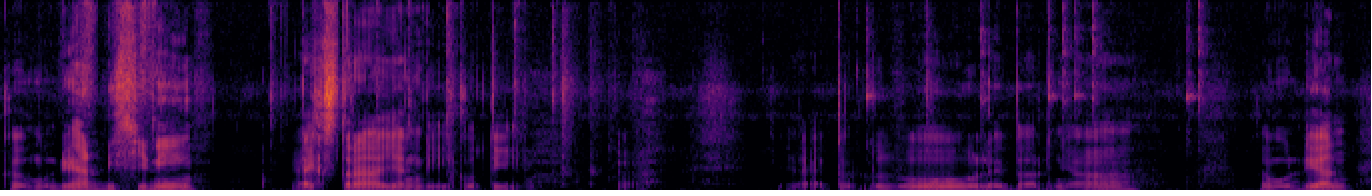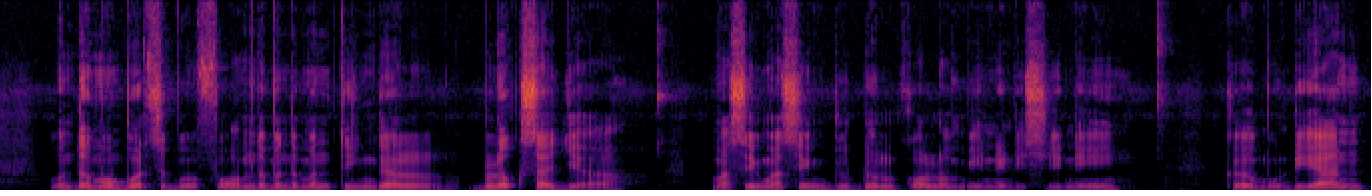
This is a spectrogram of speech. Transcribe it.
Kemudian di sini ekstra yang diikuti. Nah, ya atur dulu lebarnya. Kemudian untuk membuat sebuah form teman-teman tinggal blok saja masing-masing judul kolom ini di sini. Kemudian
